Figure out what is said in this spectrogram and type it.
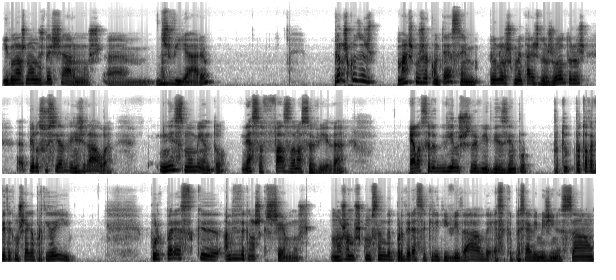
e de nós não nos deixarmos hum, desviar pelas coisas más que nos acontecem, pelos comentários dos outros, eh, pela sociedade em geral. Nesse momento, nessa fase da nossa vida, ela devia nos servir de exemplo para toda a vida que nos chega a partir daí. Porque parece que, à medida que nós crescemos, nós vamos começando a perder essa criatividade, essa capacidade de imaginação,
